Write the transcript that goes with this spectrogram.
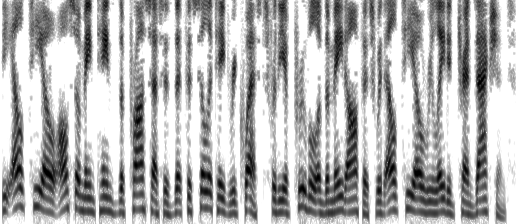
The LTO also maintains the processes that facilitate requests for the approval of the MAID office with LTO-related transactions.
